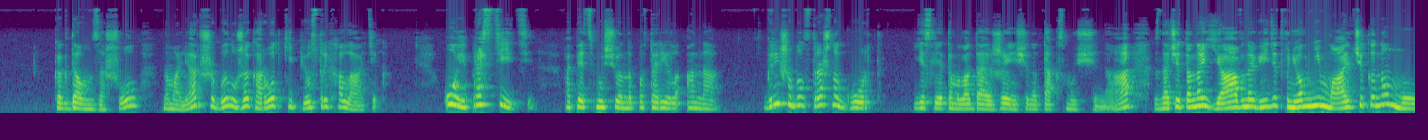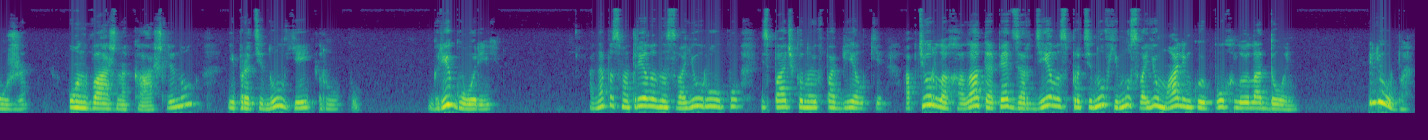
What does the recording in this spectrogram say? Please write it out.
Когда он зашел, на малярше был уже короткий пестрый халатик. «Ой, простите!» — опять смущенно повторила она. Гриша был страшно горд если эта молодая женщина так смущена, значит, она явно видит в нем не мальчика, но мужа. Он важно кашлянул и протянул ей руку. «Григорий!» Она посмотрела на свою руку, испачканную в побелке, обтерла халат и опять зарделась, протянув ему свою маленькую пухлую ладонь. «Люба!»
